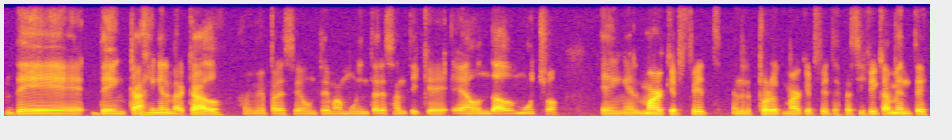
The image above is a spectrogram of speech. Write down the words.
de encaje en el mercado, a mí me parece un tema muy interesante y que he ahondado mucho en el market fit, en el product market fit específicamente.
